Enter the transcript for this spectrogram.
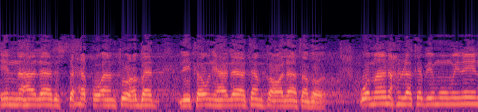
إنها لا تستحق أن تعبد. لكونها لا تنفع ولا تضر. وما نحن لك بمؤمنين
